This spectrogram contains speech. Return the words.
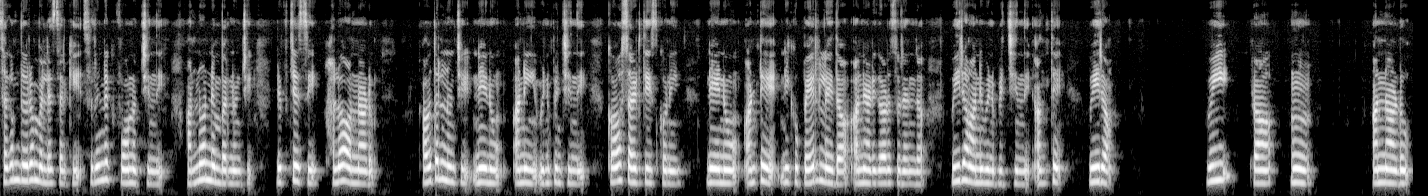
సగం దూరం వెళ్ళేసరికి సురేంద్రకి ఫోన్ వచ్చింది. అన్నోన్ నెంబర్ నుంచి లిఫ్ట్ చేసి హలో అన్నాడు. అవతల నుంచి నేను అని వినిపించింది. కాస్ సైడ్ తీసుకొని నేను అంటే నీకు పేరు లేదా? అని అడిగాడు సురేంద్ర. వీరా అని వినిపించింది. అంతే. వీరా. వీరాము అన్నాడు.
